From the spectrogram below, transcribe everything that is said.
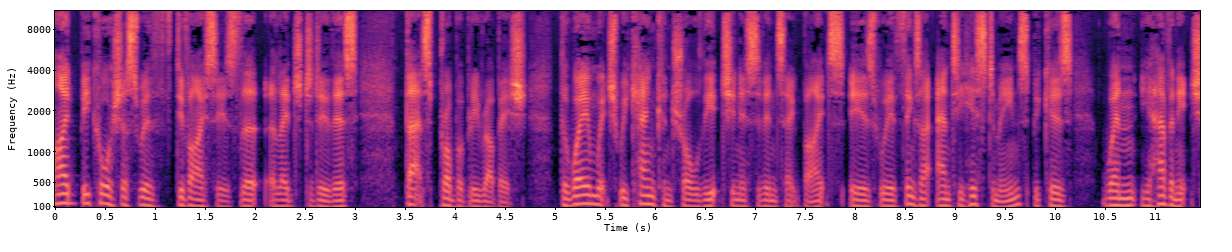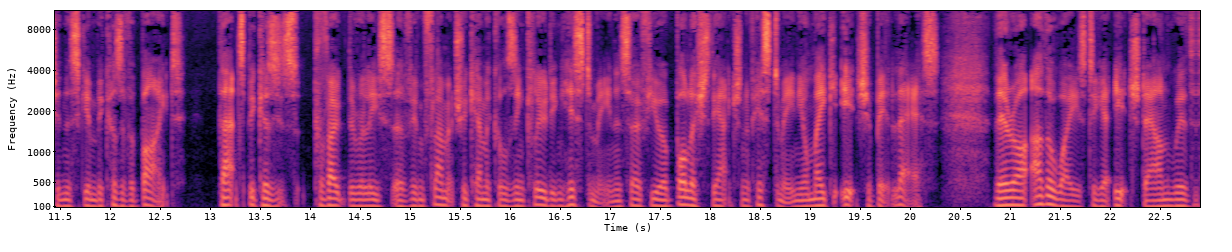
I'd be cautious with devices that allege to do this. That's probably rubbish. The way in which we can control the itchiness of insect bites is with things like antihistamines, because when you have an itch in the skin because of a bite, that's because it's provoked the release of inflammatory chemicals, including histamine. And so, if you abolish the action of histamine, you'll make it itch a bit less. There are other ways to get itch down with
